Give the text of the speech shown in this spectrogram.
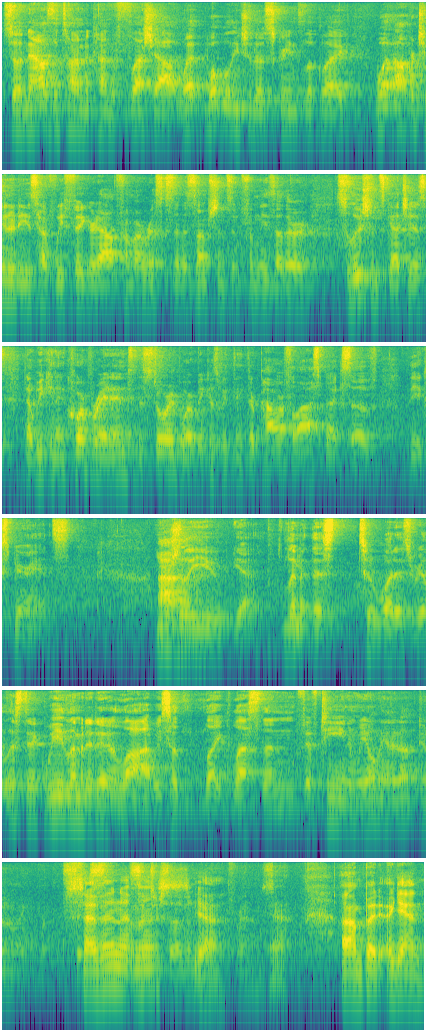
So now's the time to kind of flesh out what, what will each of those screens look like? What opportunities have we figured out from our risks and assumptions and from these other solution sketches that we can incorporate into the storyboard because we think they're powerful aspects of the experience? Usually ah. you, yeah, limit this to what is realistic. We limited it a lot. We said like less than 15 and we only ended up doing like six- Seven at six or most? seven Yeah. frames. Yeah. Um, but again,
